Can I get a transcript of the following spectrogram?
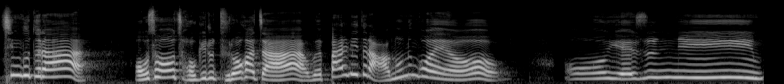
친구들아, 어서 저기로 들어가자. 왜 빨리들 안 오는 거예요? 어, 예수님,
